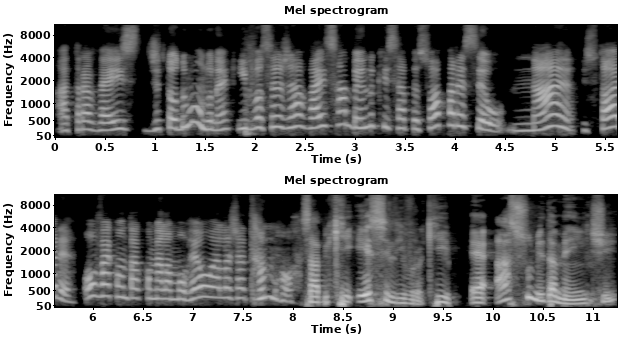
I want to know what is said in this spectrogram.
através de todo mundo, né? E você já vai sabendo que se a pessoa apareceu na história, ou vai contar como ela morreu ou ela já tá morta. Sabe que esse livro aqui é assumidamente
